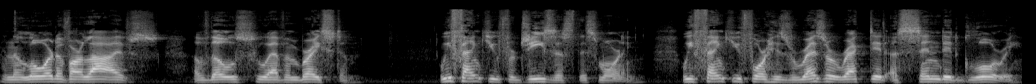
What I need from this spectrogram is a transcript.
and the Lord of our lives, of those who have embraced him. We thank you for Jesus this morning. We thank you for his resurrected, ascended glory.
